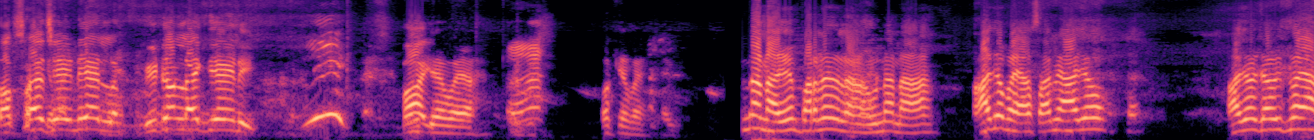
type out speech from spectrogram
సబ్స్క్రైబ్ చేయండి. వీడియోని లైక్ చేయండి. ఓకే ఓకే ఉన్నానా? ఏం పర్లేదు ఉన్నానా? ఆజో భయ్యా స్వామి ఆజో. ఆజో జగదీష్ భయ్యా.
